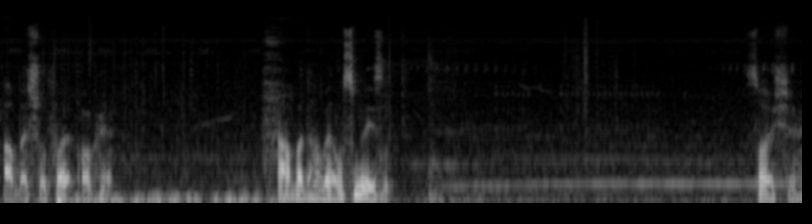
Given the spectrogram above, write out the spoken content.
Aber ist schon voll. Okay. Aber da haben wir noch was zum Lesen. Seuche.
